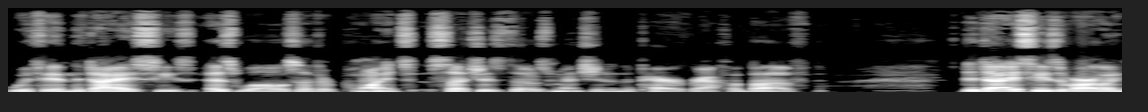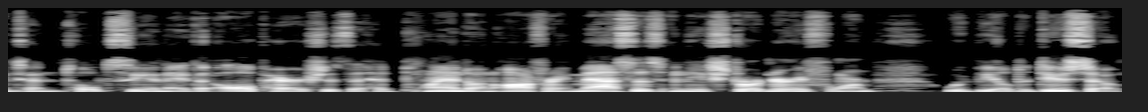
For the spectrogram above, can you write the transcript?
within the diocese, as well as other points, such as those mentioned in the paragraph above. The Diocese of Arlington told CNA that all parishes that had planned on offering masses in the extraordinary form would be able to do so.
